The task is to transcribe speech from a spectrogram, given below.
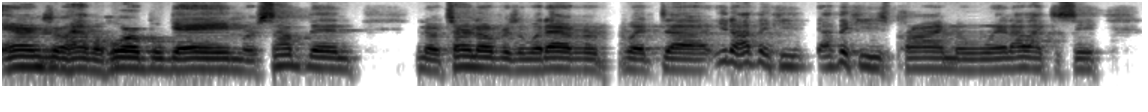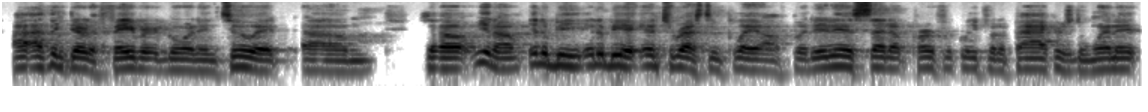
Aaron's gonna have a horrible game or something, you know, turnovers or whatever. But uh, you know, I think he, I think he's primed to win. I like to see. I, I think they're the favorite going into it. Um, so you know, it'll be it'll be an interesting playoff, but it is set up perfectly for the Packers to win it.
